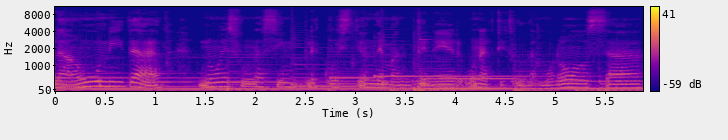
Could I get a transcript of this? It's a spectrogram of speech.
La unidad no es una simple cuestión de mantener una actitud amorosa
